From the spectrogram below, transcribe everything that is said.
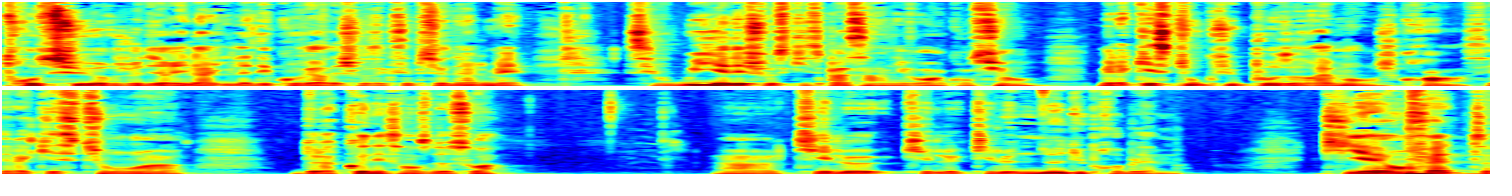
trop sûr. Je veux dire, il a, il a découvert des choses exceptionnelles, mais c'est oui, il y a des choses qui se passent à un niveau inconscient, mais la question que tu poses vraiment, je crois, c'est la question euh, de la connaissance de soi, euh, qui, est le, nœud du problème. qui est en fait,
